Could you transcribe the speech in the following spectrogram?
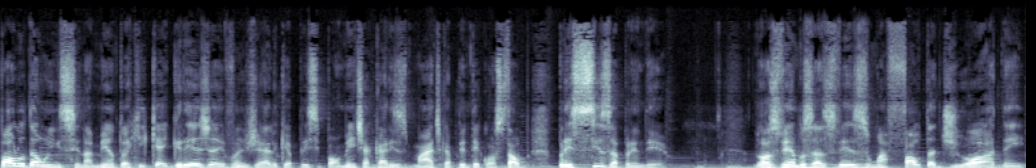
Paulo dá um ensinamento aqui que a igreja evangélica, principalmente a carismática, a pentecostal, precisa aprender. Nós vemos às vezes uma falta de ordem,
